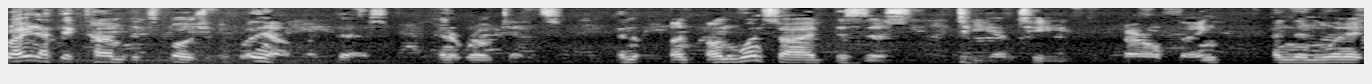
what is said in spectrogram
right at the time of the exposure, you know, like this, and it rotates. And on, on one side is this TNT barrel thing, and then when it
